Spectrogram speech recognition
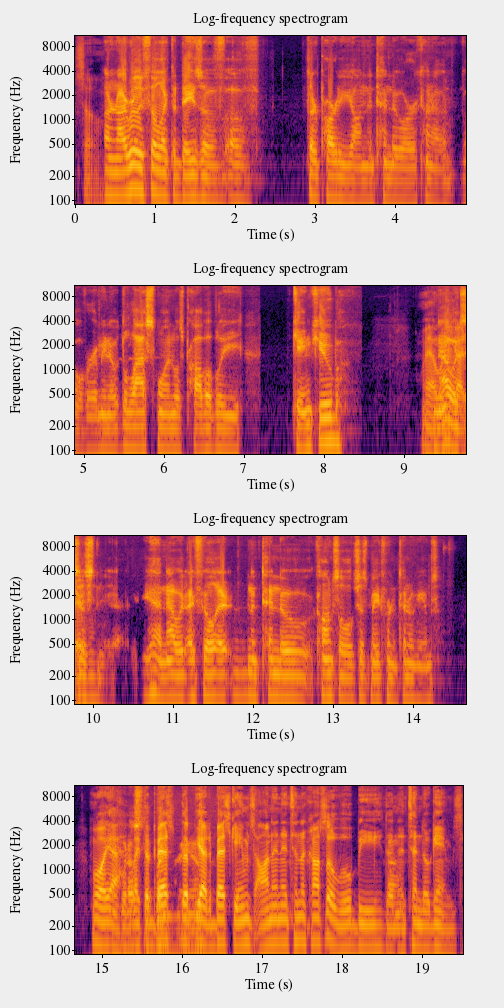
So I don't know. I really feel like the days of of third party on Nintendo are kind of over. I mean, it- the last one was probably GameCube. yeah, now it's just everything. yeah. Now it, I feel it, Nintendo console is just made for Nintendo games. well, yeah, what else like the they put in best, the, yeah, the best games on a Nintendo console will be the Oh. Nintendo games.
